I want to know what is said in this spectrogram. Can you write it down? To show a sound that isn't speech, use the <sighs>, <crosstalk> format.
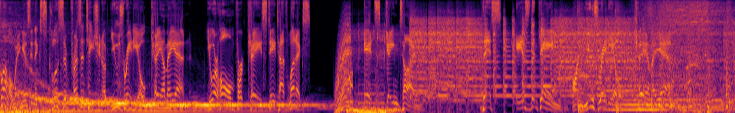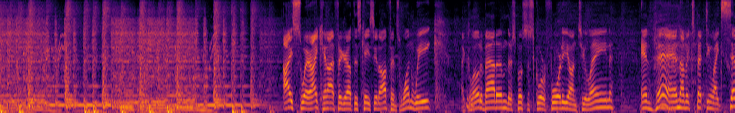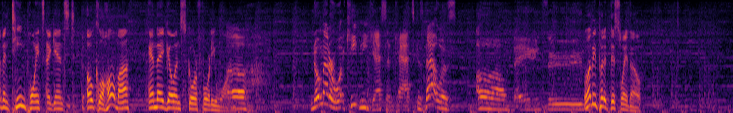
following is an exclusive presentation of News Radio KMAN, your home for K State Athletics. It's game time. This is the game on News Radio KMAN. I swear I cannot figure out this K-State offense. One week, I gloat about them. They're supposed to score 40 on Tulane. And then I'm expecting like 17 points against Oklahoma, and they go and score 41. Uh, no matter what, keep me guessing, cats, because that was amazing. Well, let me put it this way, though.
